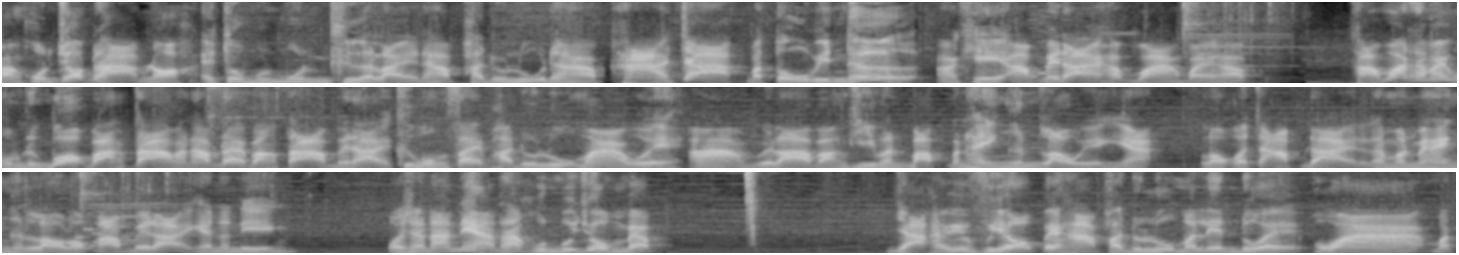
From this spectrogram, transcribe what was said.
บางคนชอบถามเนาะไอตัวหมุนๆคืออะไรนะครับพาดูรูนะครับ หาจากประตูวินเทอร์โอเคอัพไม่ได้ครับวางไปครับถามว่าทำไมผมถึงบอกบางตามันอัพได้บางตาอัพไม่ได้ คือผมใส่พาดูรุมาเว้ย อ่า เวลาบางทีมันบัฟมันให้เงินเราอย่างเงี้ย เราก็จะอัพได้ แต่ถ้ามันไม่ให้เงินเราเราอัพไม่ได้แค่นั้นเอง เพราะฉะนั้นเนี่ยถ้าคุณผู้ชมแบบ อยากให้พี่เฟี้ยวไปหาพาดูรุมาเล่นด้วย เพราะว่ามัน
